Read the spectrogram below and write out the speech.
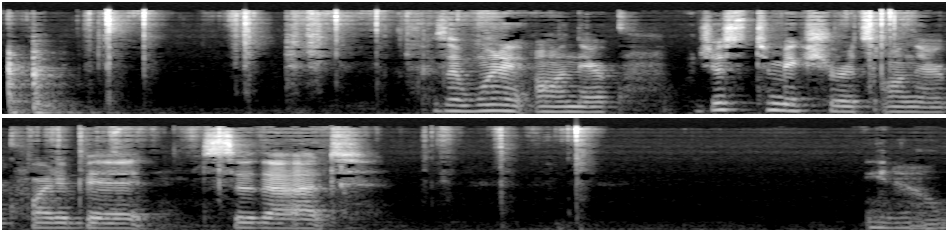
Because I want it on there just to make sure it's on there quite a bit so that, you know,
